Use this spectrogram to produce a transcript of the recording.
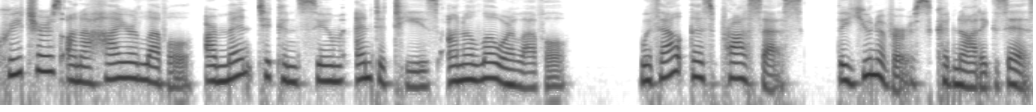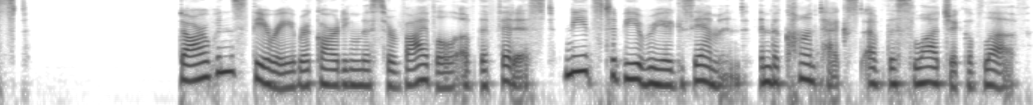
Creatures on a higher level are meant to consume entities on a lower level. Without this process, the universe could not exist. Darwin's theory regarding the survival of the fittest needs to be re examined in the context of this logic of love.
